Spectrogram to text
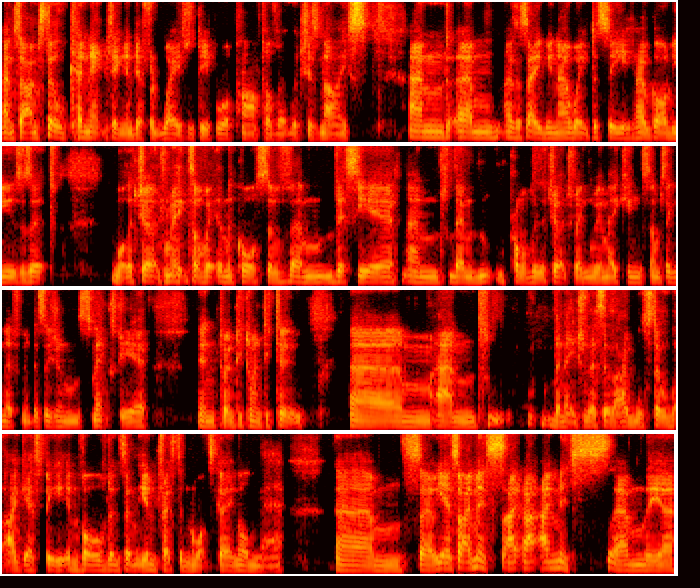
and so I'm still connecting in different ways with people who are part of it, which is nice. And um, as I say, we now wait to see how God uses it what the church makes of it in the course of um, this year, and then probably the Church of England will be making some significant decisions next year in 2022. Um, and the nature of this is I will still, I guess, be involved and certainly interested in what's going on there. Um, so yeah, so I miss I, I miss um, the uh,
